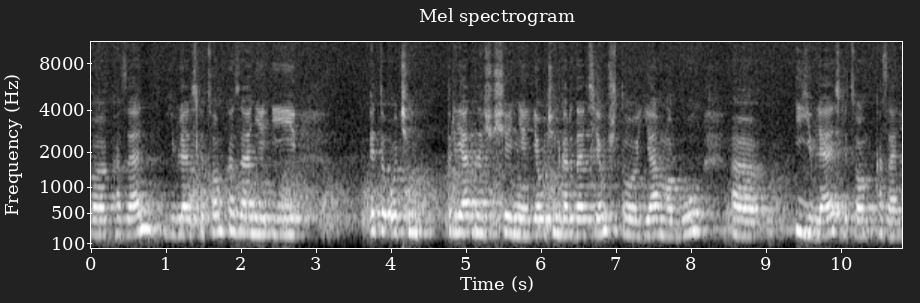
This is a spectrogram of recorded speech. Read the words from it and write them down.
э, Казань, являюсь лицом Казани, и это очень приятное ощущение. Я очень горда тем, что я могу э, и являюсь лицом Казани.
